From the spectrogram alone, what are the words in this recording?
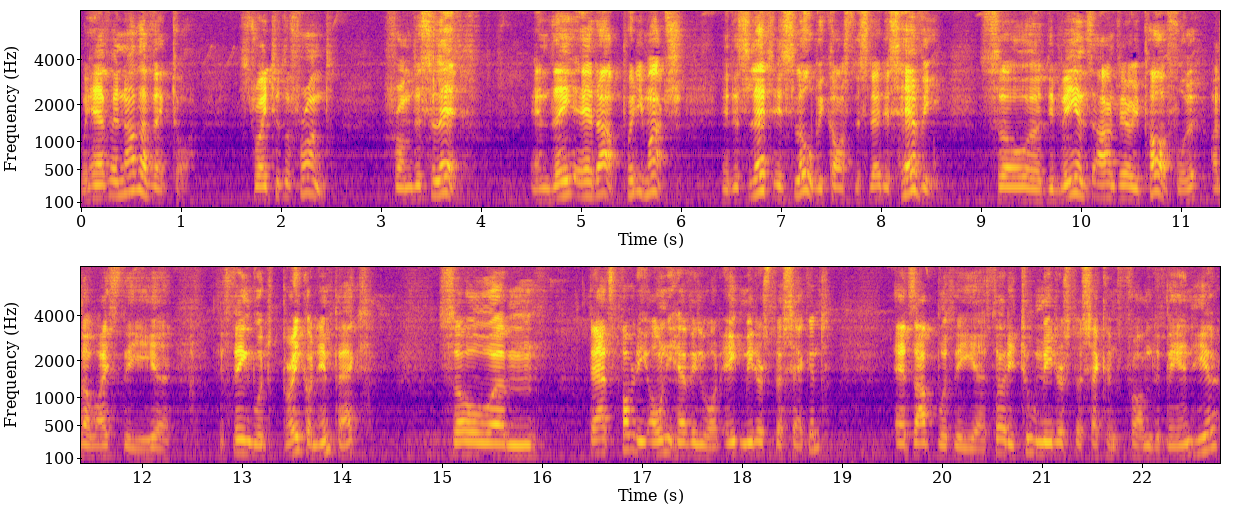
We have another vector straight to the front from the sled. And they add up pretty much. And the sled is slow because the sled is heavy. So uh, the bands aren't very powerful, otherwise the, uh, the thing would break on impact. So um, that's probably only having about 8 meters per second. Adds up with the uh, 32 meters per second from the band here.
